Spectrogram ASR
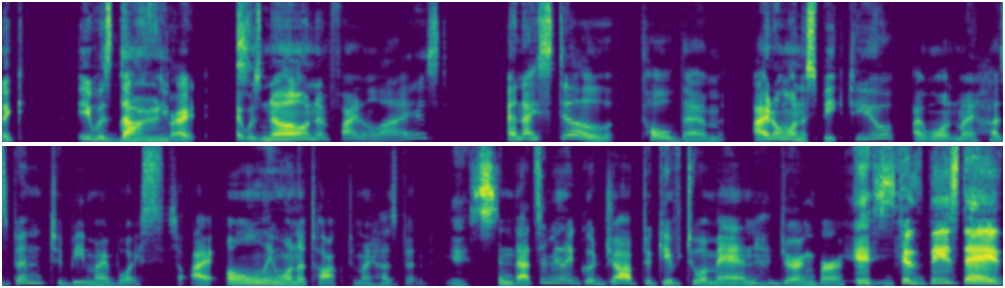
like it was done, known. right? It was known and finalized. And I still told them, I don't want to speak to you. I want my husband to be my voice. So I only want to talk to my husband. Yes. And that's a really good job to give to a man during birth. Yes. Because these days,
